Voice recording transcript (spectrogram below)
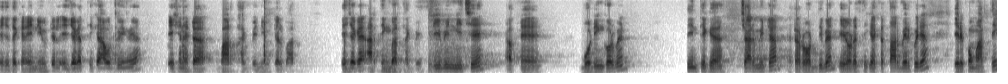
এই যে দেখেন, এই নিউটেল এই জায়গা থেকে আউট গোয়িং হইয়া এখানে একটা বার থাকবে নিউটেল বার এই জায়গায় আর্থিং বার থাকবে। ডিবির নিচে আপনি বোর্ডিং করবেন। তিন থেকে চার মিটার একটা রড দিবেন। এই রডের থেকে একটা তার বের করে এরকম আর্থিং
